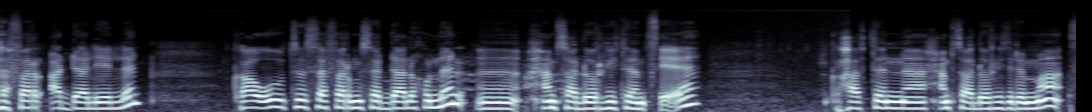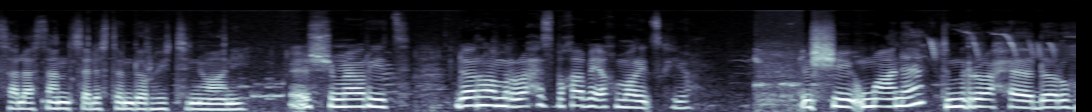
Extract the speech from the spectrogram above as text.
ሰፈር ኣዳልየለን ካብኡ እቲ ሰፈር ምስ ኣዳለኹለን ሓምሳ ደርሂት ኣምፅአ ካብተን ሓምሳ ደርሂት ድማ ሰላሳን ሰለስተን ደርሂት ኒዋኒ እሺ መብሪት ደርሆ ምርባሕስ ብኸመይ ኢኹ መሪፅክዮ እሺ እሞ ኣነ ትምርባሕ ደርሁ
